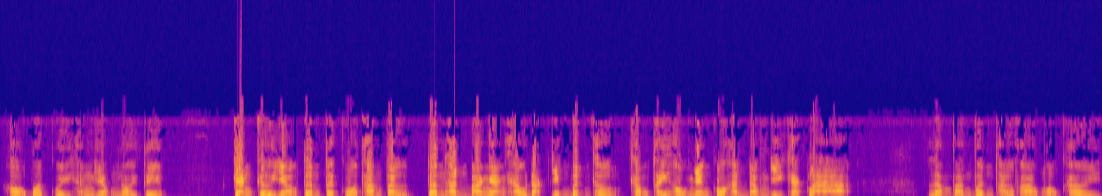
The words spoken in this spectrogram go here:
Hồ Bất Quy hắn giọng nói tiếp. Căn cứ vào tin tức của thám tử, tình hình ba ngạn hậu đặc vẫn bình thường, không thấy hồn nhân có hành động gì khác lạ. Lâm Vãn Vinh thở vào một hơi,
